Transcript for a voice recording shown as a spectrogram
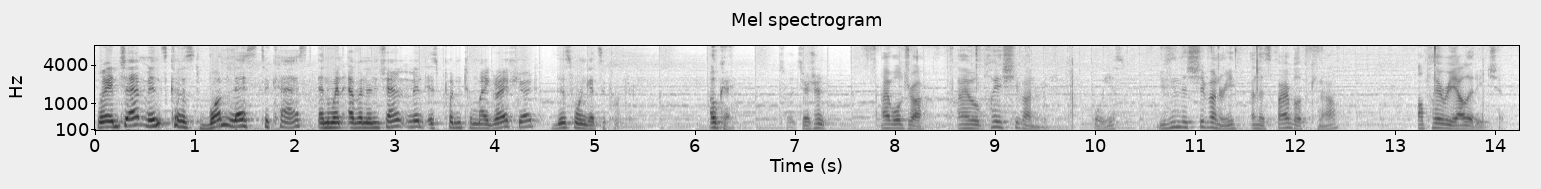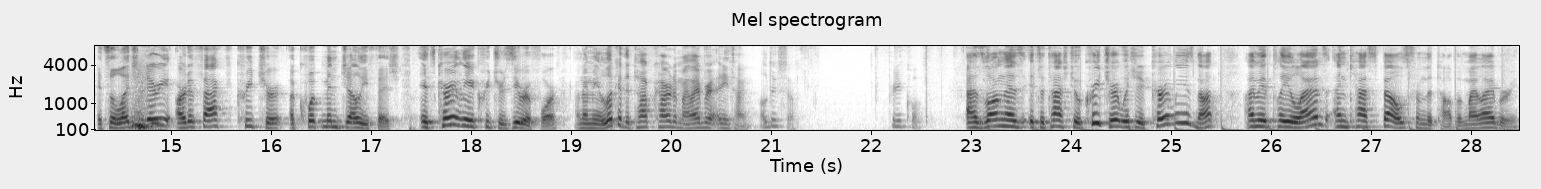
When enchantments cost one less to cast, and whenever an enchantment is put into my graveyard, this one gets a counter. Okay. So it's your turn. I will draw. I will play a Shivan Reef. Oh yes. Using the Shivan Reef and the Spire Bluff Canal, I'll play Reality Chip. It's a legendary artifact creature equipment jellyfish. It's currently a creature 0-4, and I may look at the top card of my library at any time. I'll do so. Pretty cool. As long as it's attached to a creature, which it currently is not, I may play lands and cast spells from the top of my library.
